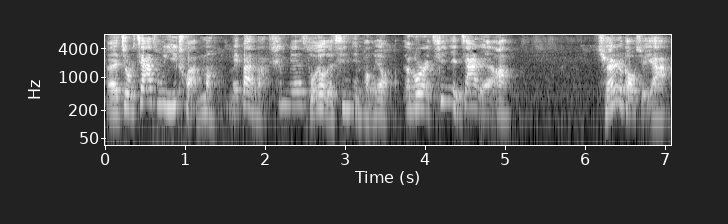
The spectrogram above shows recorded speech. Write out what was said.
呃，就是家族遗传嘛，没办法，身边所有的亲戚朋友，呃，不是亲戚家人啊，全是高血压，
